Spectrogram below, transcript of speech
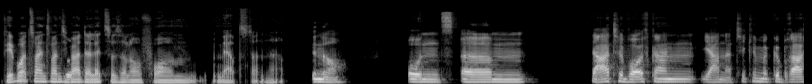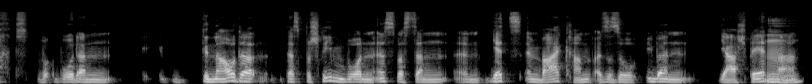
Februar 22 so. war der letzte Salon vor März dann, ja. Genau. Und ähm, da hatte Wolfgang ja einen Artikel mitgebracht, wo, wo dann genau da, das beschrieben worden ist, was dann ähm, jetzt im Wahlkampf, also so über ein Jahr später, mhm.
